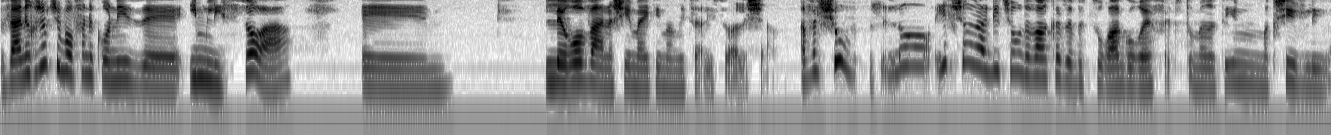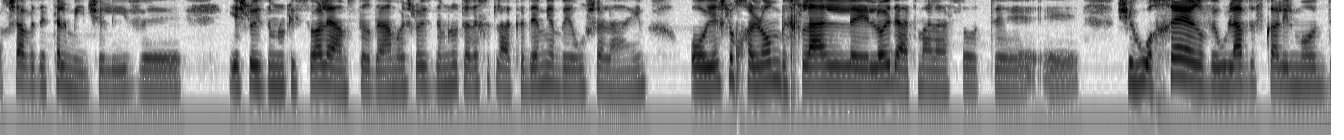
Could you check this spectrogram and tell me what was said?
ואני חושבת שבאופן עקרוני זה, אם לנסוע, אמ, לרוב האנשים הייתי ממליצה לנסוע לשם. אבל שוב, זה לא, אי אפשר להגיד שום דבר כזה בצורה גורפת. זאת אומרת, אם מקשיב לי עכשיו איזה תלמיד שלי ויש לו הזדמנות לנסוע לאמסטרדם, או יש לו הזדמנות ללכת לאקדמיה בירושלים, או יש לו חלום בכלל, אה, לא יודעת מה לעשות, אה, אה, שהוא אחר, והוא לאו דווקא ללמוד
